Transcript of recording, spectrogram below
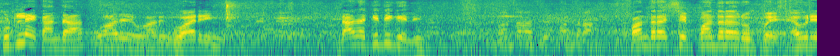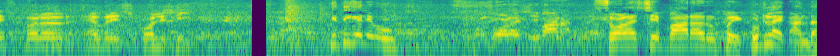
कुठला आहे कांदा? वारे वारे. वारे. दादा किती गेले पंधराशे पंधरा. रुपये. ॲव्हरेज कलर ॲव्हरेज क्वालिटी किती गेले भाऊ? सोळाशे बारा. सोळाशे बारा रुपये. कुठला आहे कांदा?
